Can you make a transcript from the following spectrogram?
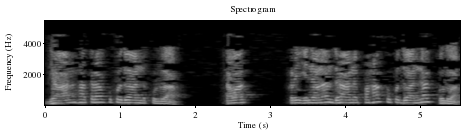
ධ්‍යාන හතරක් උපදවන්න පුළුවන්. තවත් ප්‍රිනවනම් ධ්‍යාන පහක් උපදවන්නත් පුළුවන්.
